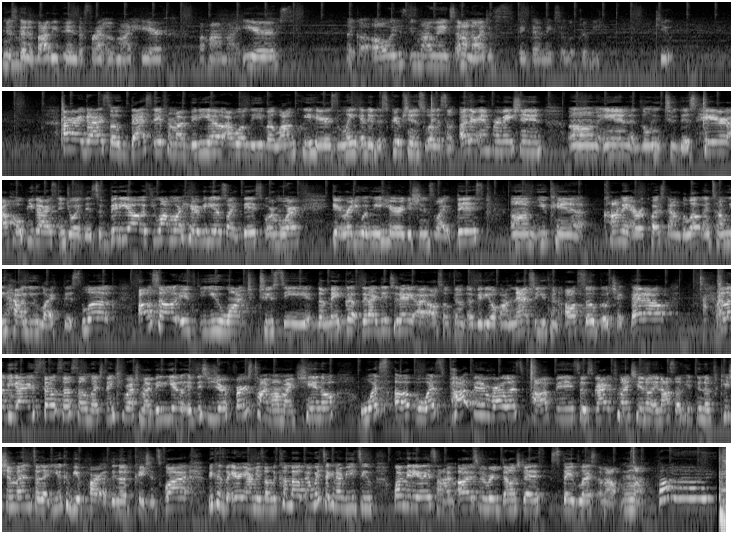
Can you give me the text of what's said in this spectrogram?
I'm just gonna bobby pin the front of my hair behind my ears. Like I always do my wigs. I don't know, I just think that makes it look really cute all right guys so that's it for my video i will leave a Long Longqi hairs link in the description as well as some other information um, and the link to this hair i hope you guys enjoyed this video if you want more hair videos like this or more get ready with me hair editions like this um, you can comment a request down below and tell me how you like this look also if you want to see the makeup that i did today i also filmed a video on that so you can also go check that out I love you guys so, so, so much. Thank you for watching my video. If this is your first time on my channel, what's up? What's popping, bro? What's popping? Subscribe to my channel and also hit the notification button so that you can be a part of the notification squad because the Ari Army is on the come up and we're taking over YouTube one video at a time. Always remember, don't stress, stay blessed. I'm out. Bye.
